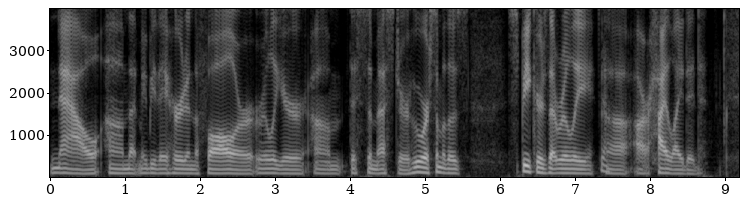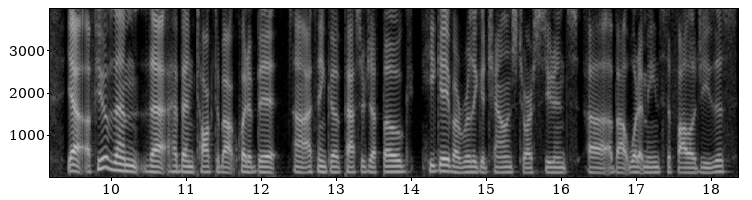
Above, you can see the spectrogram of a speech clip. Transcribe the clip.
now um, that maybe they heard in the fall or earlier um, this semester? Who are some of those speakers that really yeah. uh, are highlighted? Yeah a few of them that have been talked about quite a bit uh, i think of pastor jeff bogue. He gave a really good challenge to our students uh, about what it means to follow jesus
